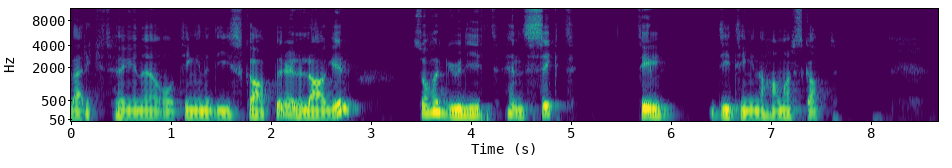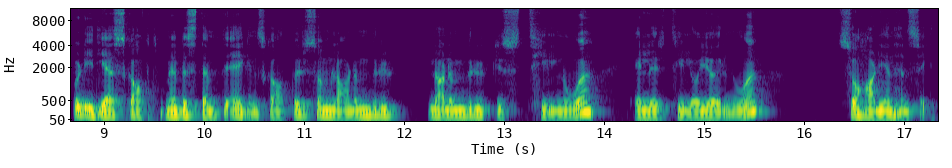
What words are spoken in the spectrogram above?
verktøyene og tingene de skaper eller lager, så har Gud gitt hensikt til de tingene han har skapt fordi de er skapt med bestemte egenskaper som lar dem, lar dem, brukes til noe eller til å gjøre noe, så har de en hensikt.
